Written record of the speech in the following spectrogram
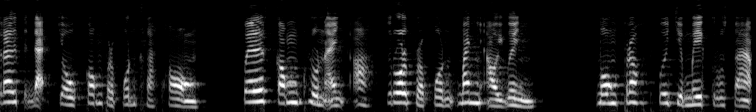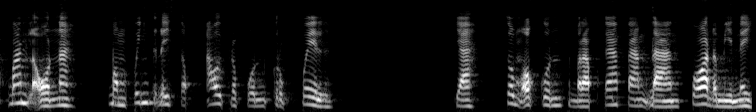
ត្រូវតែដាក់ចូលកងប្រពន្ធខ្លះផងពេលកងខ្លួនឯងអស់ស្រួលប្រពន្ធបាញ់ឲ្យវិញ បងប្រុសធ្វើជាមេគ្រួសារបានល្អណាស់បំពេញក្តីសុខឲ្យប្រពន្ធគ្រប់ពេល ចាសសូមអរគុណសម្រាប់ការតាមដានព័ត៌មាននេះ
